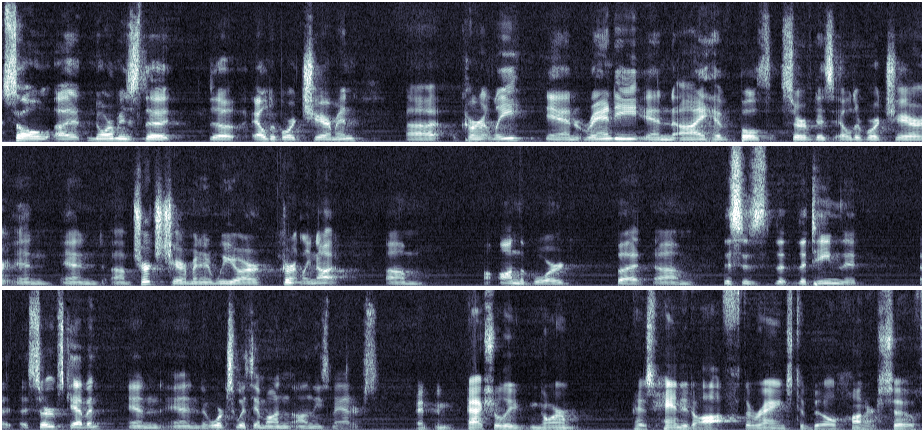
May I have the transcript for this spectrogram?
so uh, Norm is the, the Elder Board Chairman uh, currently, and Randy and I have both served as Elder Board Chair and, and um, Church Chairman, and we are currently not um, on the board, but um, this is the, the team that uh, serves Kevin and, and works with him on, on these matters. And, and, actually, Norm has handed off the reins to Bill Hunter. So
